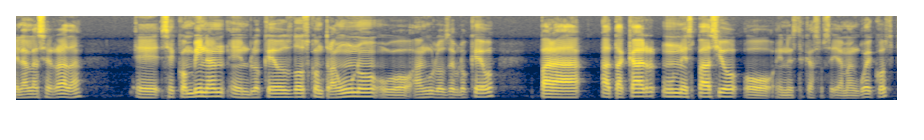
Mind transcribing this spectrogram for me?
el ala cerrada, eh, se combinan en bloqueos 2 contra 1 o ángulos de bloqueo para atacar un espacio, o en este caso se llaman huecos,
